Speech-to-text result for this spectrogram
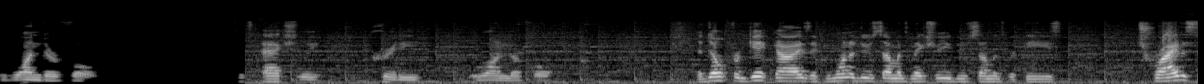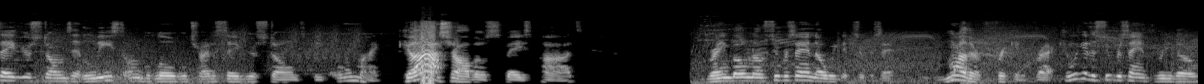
wonderful. It's actually pretty wonderful. And don't forget, guys, if you want to do summons, make sure you do summons with these. Try to save your stones, at least on global. Try to save your stones. Oh my gosh, all those space pods. Rainbow, no Super Saiyan? No, we get Super Saiyan. Mother freaking crack. Can we get a Super Saiyan 3, though?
